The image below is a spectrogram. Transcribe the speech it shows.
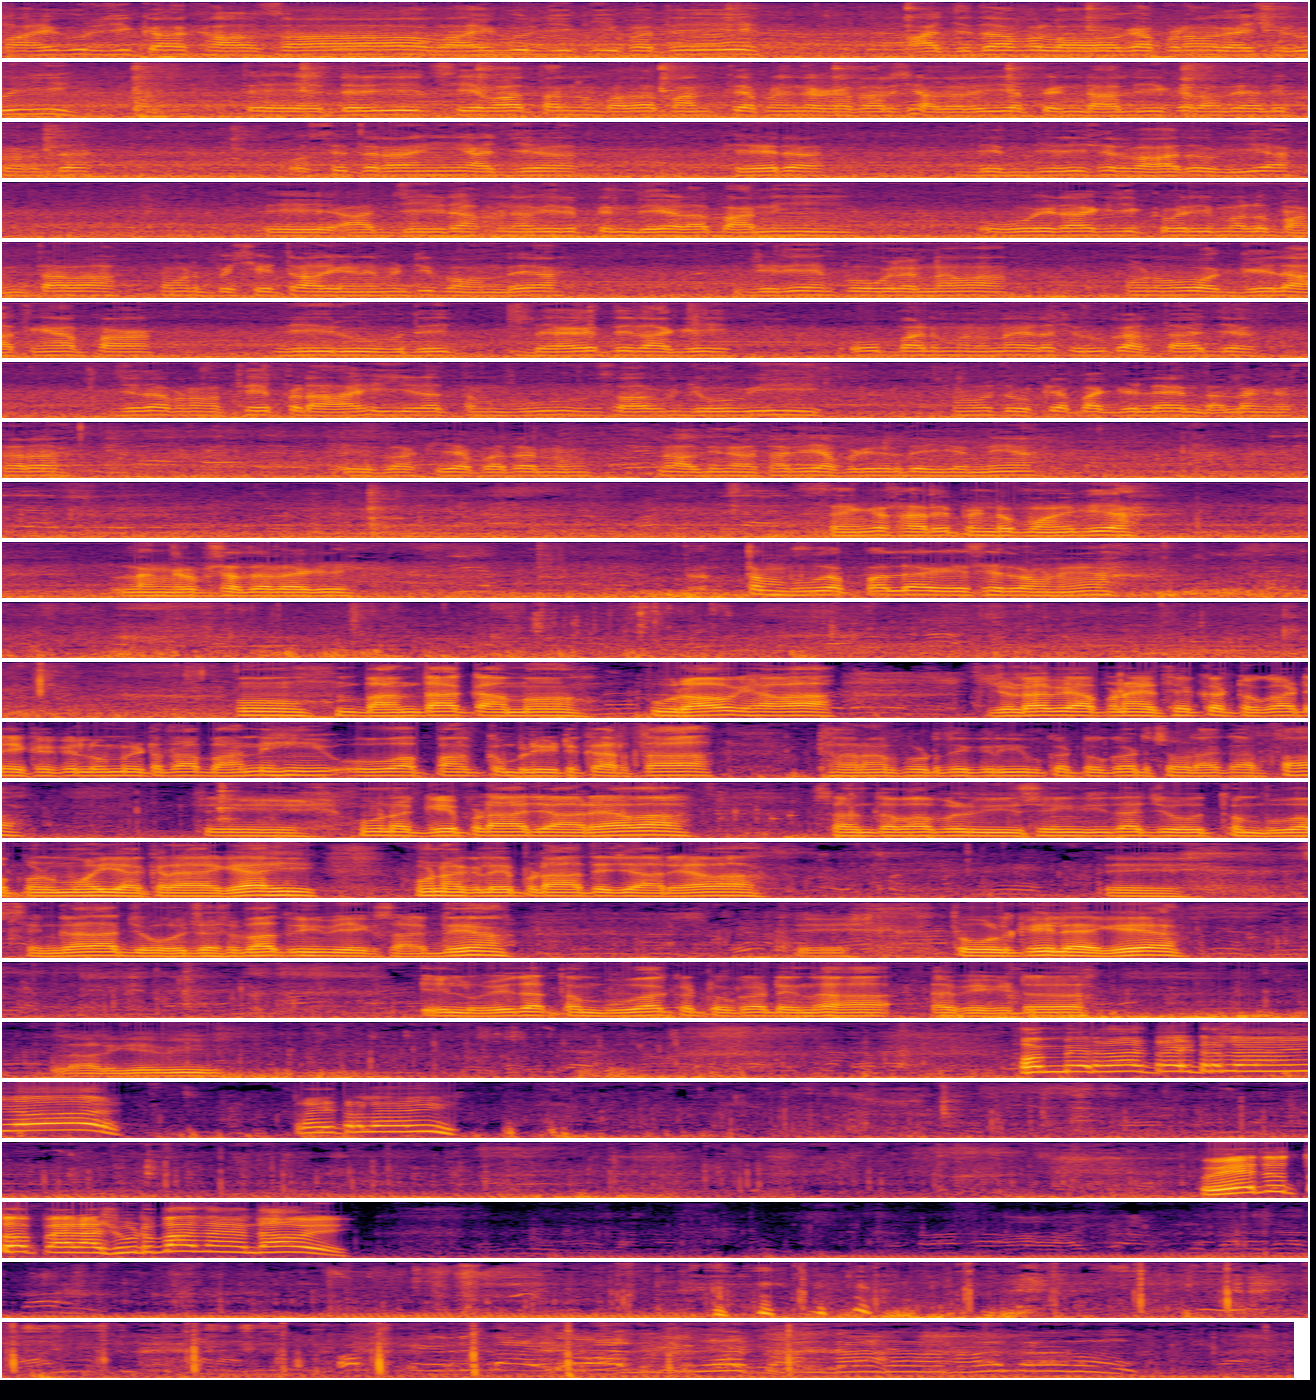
ਵਾਹਿਗੁਰੂ ਜੀ ਕਾ ਖਾਲਸਾ, ਵਾਹਿਗੁਰੂ ਜੀ ਕੀ ਫਤਿਹ। ਅੱਜ ਦਾ ਵਲੌਗ ਆਪਣਾ ਹੋ ਗਿਆ ਸ਼ੁਰੂ ਜੀ। ਤੇ ਇੱਧਰ ਦੀ ਸੇਵਾ ਤੁਹਾਨੂੰ ਪਤਾ ਬੰਦ ਤੇ ਆਪਣੇ ਲਗਾਤਾਰ ਚੱਲ ਰਹੀ ਹੈ ਪਿੰਡ ਆਲੀ ਕਲਾਂ ਦੇ ਆਲੀ ਖੁਰਦ। ਉਸੇ ਤਰ੍ਹਾਂ ਹੀ ਅੱਜ ਫਿਰ ਦਿਨ ਦੀ ਜਿਹੜੀ ਸ਼ੁਰੂਆਤ ਹੋ ਗਈ ਆ। ਤੇ ਅੱਜ ਜਿਹੜਾ ਆਪਣਾ ਵੀਰ ਪਿੰਦੇ ਵਾਲਾ ਬੰਨ ਸੀ, ਉਹ ਜਿਹੜਾ ਕਿ ਇੱਕ ਵਾਰੀ ਮੰਨ ਲਓ ਬੰਨਤਾ ਵਾ, ਹੁਣ ਪਿੱਛੇ ਟਰਾਲੀਆਂ ਨੇ ਮਿੰਟੀ ਪਾਉਂਦੇ ਆ। ਜਿਹੜੀਆਂ ਅਸੀਂ ਪੋਗ ਲੈਣਾ ਵਾ, ਹੁਣ ਉਹ ਅੱਗੇ ਲਾਤੀਆਂ ਆਪਾਂ, ਵੀ ਰੂਪ ਦੇ ਬੈਗ ਤੇ ਲਾਗੇ, ਉਹ ਬੰਨ ਮੰਨਣਾ ਜਿਹੜਾ ਸ਼ੁਰੂ ਕਰਤਾ ਅੱਜ। ਜਿਹੜਾ ਆਪਣਾ ਉੱਥੇ ਪੜਾ ਸੀ, ਜਿਹੜਾ ਤੰਬੂ ਸਭ ਜੋ ਵੀ ਹੁਣ ਉਹ ਚੁੱਕ ਕੇ ਆਪਾਂ ਅੱਗੇ ਲਿਆਂਦਾ ਲੰਗਰ ਸਾਰਾ। ਤੇ ਬਾਕੀ ਆਪਾਂ ਤੁਹਾਨੂੰ ਨਾਲ ਦੀ ਨਾਲ ਸਾਰੀ ਅਪਡੇਟ ਦੇਈ ਜੰਨੇ ਆ ਸਿੰਘ ਸਾਰੇ ਪਿੰਡੋਂ ਪਹੁੰਚ ਗਿਆ ਆ ਲੰਗਰ ਪ੍ਰਸ਼ਾਦਾ ਲੈ ਕੇ। ਤੰਬੂ ਆਪਾਂ ਲੈ ਕੇ ਇੱਥੇ ਲਾਉਣੇ ਆ। ਉਹ ਬੰਦ ਦਾ ਕੰਮ, ਪੂਰਾ ਹੋ ਗਿਆ ਵਾ। ਜਿਹੜਾ ਵੀ ਆਪਣਾ ਇੱਥੇ ਘੱਟੋ ਘੱਟ 1 ਕਿਲੋਮੀਟਰ ਦਾ ਬੰਨ ਸੀ, ਉਹ ਆਪਾਂ ਕੰਪਲੀਟ ਕਰਤਾ। 18 ਫੁੱਟ ਦੇ ਕਰੀਬ ਘੱਟੋ ਘੱਟ ਚੌੜਾ ਕਰਤਾ। ਤੇ ਹੁਣ ਅੱਗੇ ਪੜਾ ਜਾ ਰਿਹਾ ਵਾ। ਸੰਤ ਬਾਬਾ ਬਲਵੀਰ ਸਿੰਘ ਜੀ ਦਾ ਜੋ ਤੰਬੂ ਆਪਾਂ ਨੂੰ ਮੁਹੱਈਆ ਕਰਾਇਆ ਗਿਆ ਸੀ, ਹੁਣ ਅਗਲੇ ਪੜਾਅ ਤੇ ਜਾ ਰਿਹਾ ਵਾ। ਤੇ ਸਿੰਘਾਂ ਦਾ ਜੋ ਜਜ਼ਬਾ ਤੁਸੀਂ ਵੇਖ ਸਕਦੇ ਆ। ਤੇ ਤੋਲ ਕੇ ਹੀ ਲੈ ਗਏ ਆ। ਇਹ ਲੋਹੇ ਦਾ ਤੰਬੂ ਆ, ਘੱਟੋ ਘੱਟ ਇਹਦਾ weight ਲਾ ਲਈਏ ਵੀ ਓ ਮੇਰੇ ਨਾਲ ਟਰੈਕਟਰ ਲੈ ਆਈ ਓਏ। ਟਰੈਕਟਰ ਲੈ ਆਈ। ਓਏ ਇਹਦੇ ਉੱਤੋਂ ਪੈਰਾਸ਼ੂਟ ਬੰਨ ਜਾਂਦਾ ਓਏ।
